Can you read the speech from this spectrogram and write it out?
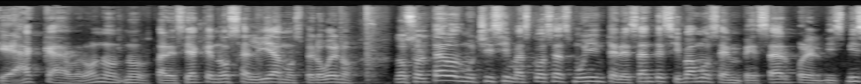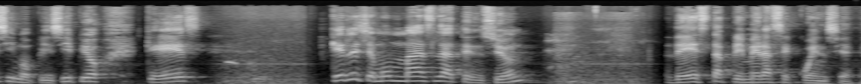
que ah, cabrón, no, no, parecía que no salíamos, pero bueno, nos soltaron muchísimas cosas muy interesantes y vamos a empezar por el mismísimo principio, que es, ¿qué les llamó más la atención? De esta primera secuencia,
